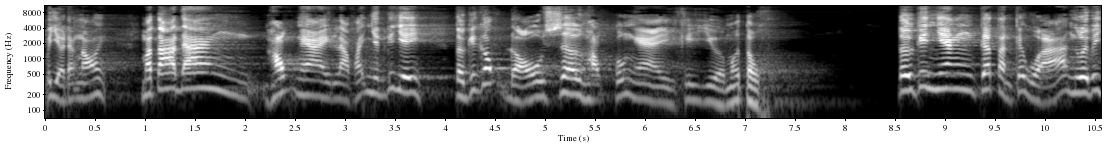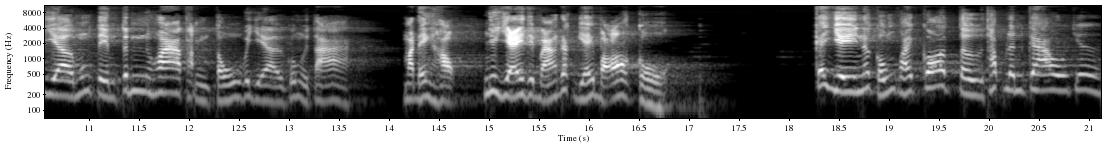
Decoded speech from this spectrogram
Bây giờ đang nói mà ta đang học ngài là phải nhìn cái gì? Từ cái góc độ sơ học của ngài khi vừa mới tu. Từ cái nhân kết thành cái quả, người bây giờ muốn tìm tinh hoa thành tựu bây giờ của người ta. Mà để học, như vậy thì bạn rất dễ bỏ cuộc. Cái gì nó cũng phải có từ thấp lên cao chứ.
